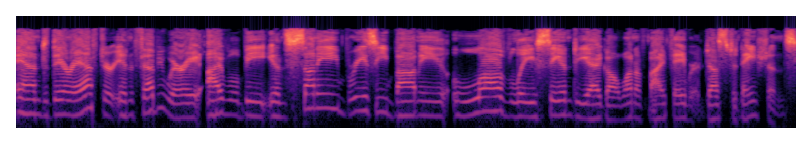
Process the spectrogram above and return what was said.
And thereafter, in February, I will be in sunny, breezy, balmy, lovely San Diego, one of my favorite destinations.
